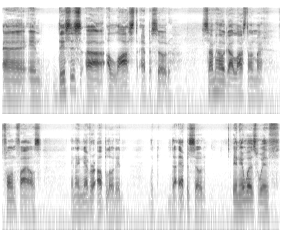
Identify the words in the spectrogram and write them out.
Uh, and this is uh, a lost episode. Somehow it got lost on my phone files, and I never uploaded the, the episode. And it was with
